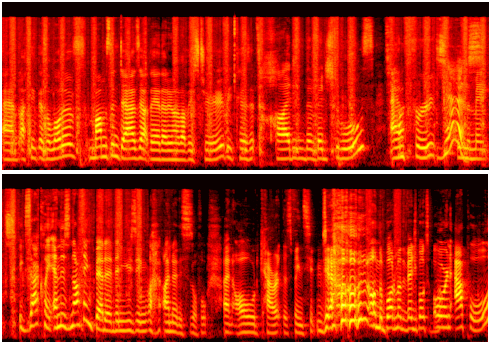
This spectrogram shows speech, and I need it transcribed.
And I think there's a lot of mums and dads out there that are going to love this too because it's hiding the vegetables and fruit in the meat. Exactly. And there's nothing better than using, I know this is awful, an old carrot that's been sitting down on the bottom of the veggie box or an apple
